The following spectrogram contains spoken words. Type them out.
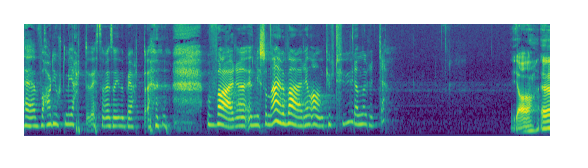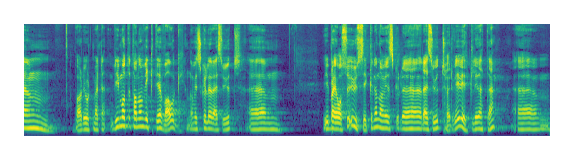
eh, hva har det gjort med hjertet ditt? Nå er jeg inne på hjertet. Å være en misjonær, være i en annen kultur enn Norge. Ja um, Hva har det gjort med det? Vi måtte ta noen viktige valg når vi skulle reise ut. Um, vi ble også usikre når vi skulle reise ut. Tør vi virkelig dette? Ehm,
